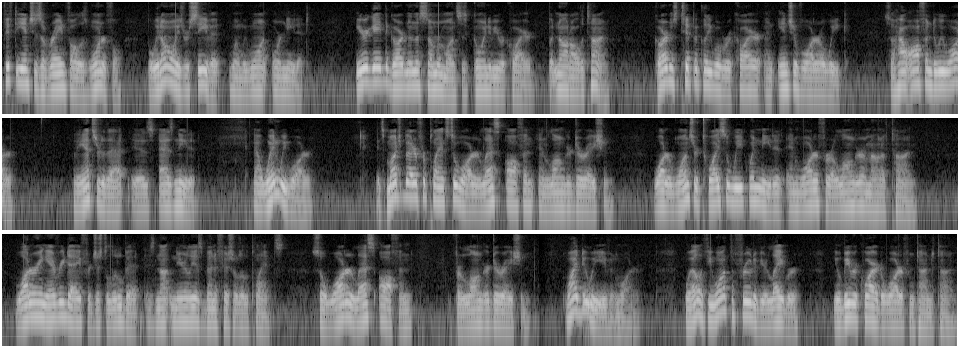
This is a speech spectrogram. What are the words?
50 inches of rainfall is wonderful, but we don't always receive it when we want or need it. Irrigate the garden in the summer months is going to be required, but not all the time. Gardens typically will require an inch of water a week. So, how often do we water? The answer to that is as needed. Now, when we water, it's much better for plants to water less often and longer duration. Water once or twice a week when needed and water for a longer amount of time. Watering every day for just a little bit is not nearly as beneficial to the plants, so water less often for longer duration. Why do we even water? Well, if you want the fruit of your labor, you'll be required to water from time to time.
